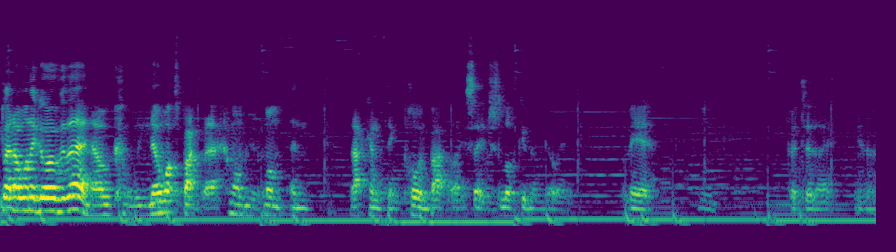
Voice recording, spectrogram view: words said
But I want to go over there. No, come, we know what's back there. Come on, Yeah. come on. And that kind of thing, pulling back, like I say, just looking and going, I'm here Mm. for today, you know.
